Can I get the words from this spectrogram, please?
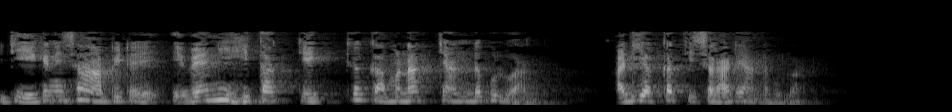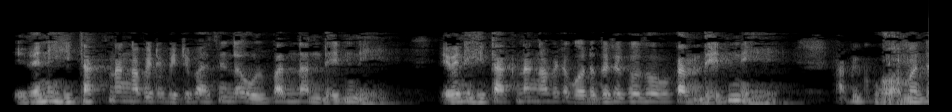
ඉතින් ඒක නිසා අපිට එවැනි හිතක් එක්ක ගමනක් යන්න පුළුවන්. අඩියක්වත් ඉස්සරහට යන්න පුළුවන්. එවැනි හිතක් නම් අපිට පිටිපස්සෙන් උල්පන්දම් දෙන්නේ. එවැනි හිතක් නම් අපිට ගොඩ පෙරකෝකම් දෙන්නේ අපි කොහොමද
